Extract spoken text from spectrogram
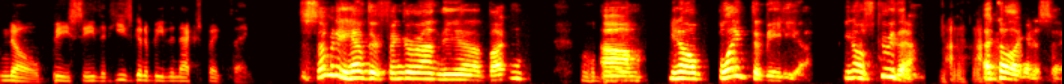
no, BC, that he's going to be the next big thing. does somebody have their finger on the uh, button? Oh. Um, you know, blank the media. You know, screw them. That's all I gotta say.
